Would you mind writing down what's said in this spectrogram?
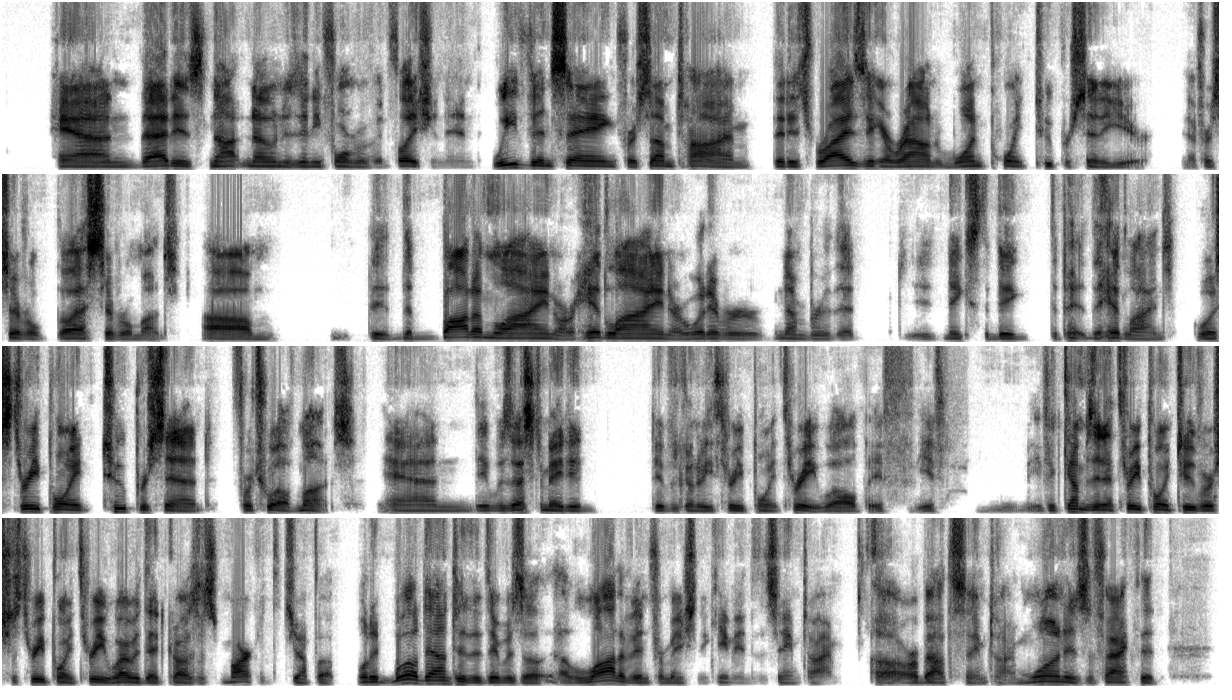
And that is not known as any form of inflation. And we've been saying for some time that it's rising around 1.2% a year for several, the last several months. Um, the, the bottom line or headline or whatever number that it makes the big, the, the headlines was 3.2% for 12 months. And it was estimated it was going to be 3.3. Well, if, if if it comes in at 3.2 versus 3.3, why would that cause this market to jump up? Well, it boiled down to that there was a, a lot of information that came in at the same time uh, or about the same time. One is the fact that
